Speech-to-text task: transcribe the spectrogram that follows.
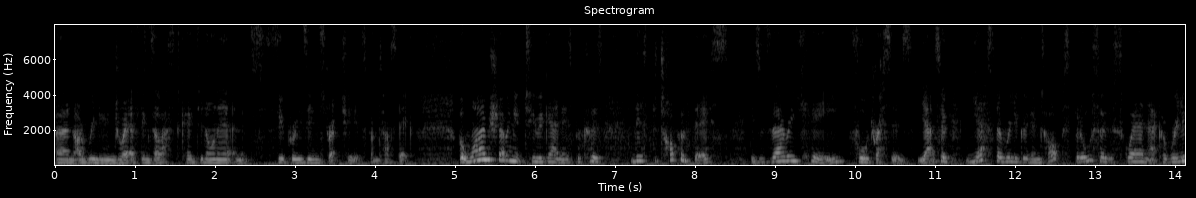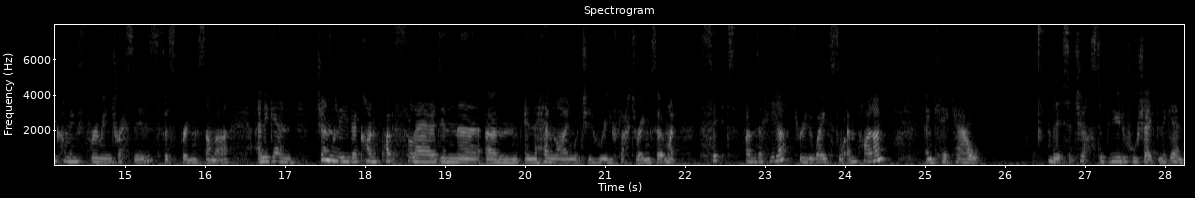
and I really enjoy it. Everything's elasticated on it and it's super easy and stretchy. It's fantastic. But why I'm showing it to you again is because this the top of this is very key for dresses yeah? So yes they're really good in tops but also the square neck are really coming through in dresses for spring summer. And again generally they're kind of quite flared in the um in the hemline which is really flattering. So it might fit under here through the waist or empire line and kick out but it's just a beautiful shape. And again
